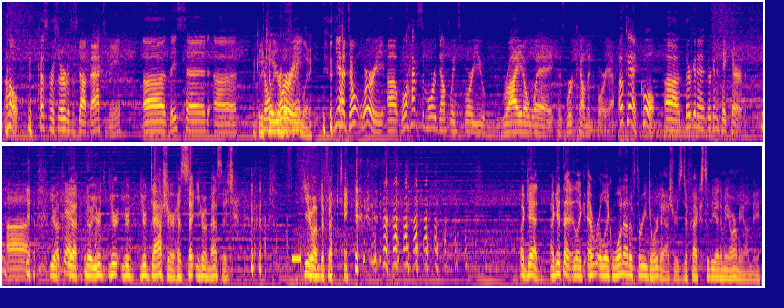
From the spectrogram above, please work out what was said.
Oh, customer service has got back to me. Uh, they said, uh, I could kill your worry. whole family. yeah, don't worry. Uh, we'll have some more dumplings for you right away because we're coming for you. Okay, cool. Uh, they're gonna they're gonna take care of it. Uh, yeah, okay. Yeah, no, your your your your dasher has sent you a message. you, I'm defecting. Again, I get that. Like ever, like one out of three Door Dashers defects to the enemy army on me.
